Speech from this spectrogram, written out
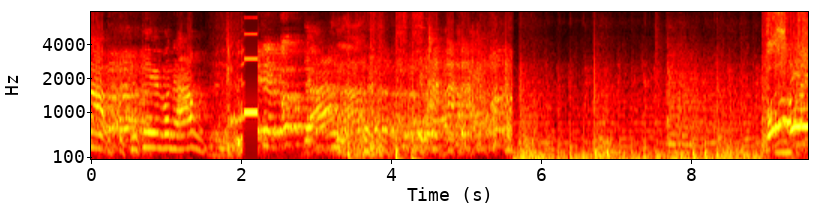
อ้าวพี่กี้เป็นคนทำโ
